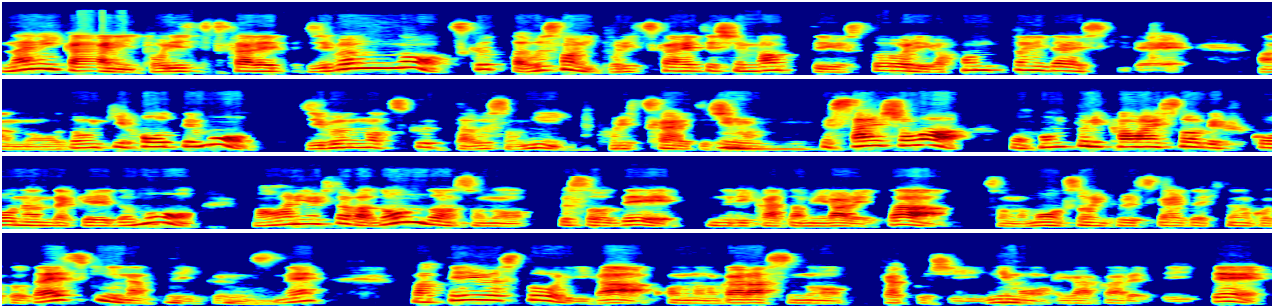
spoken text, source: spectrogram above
何かに取り憑かれて、自分の作った嘘に取り憑かれてしまうっていうストーリーが本当に大好きで、あの、ドンキホーテも自分の作った嘘に取り憑かれてしまう。で、最初はもう本当にかわいそうで不幸なんだけれども、周りの人がどんどんその嘘で塗り固められた、その妄想に取り憑かれた人のことを大好きになっていくんですね。まあ、っていうストーリーが、このガラスの隠しにも描かれていて、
